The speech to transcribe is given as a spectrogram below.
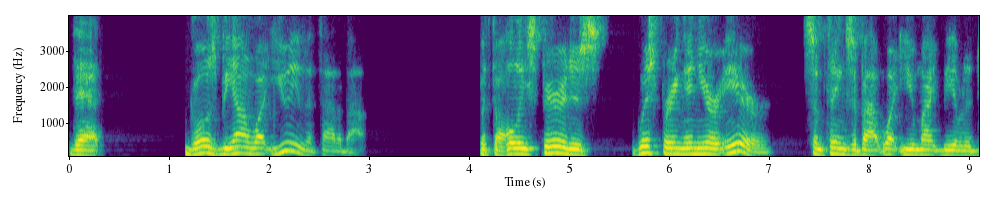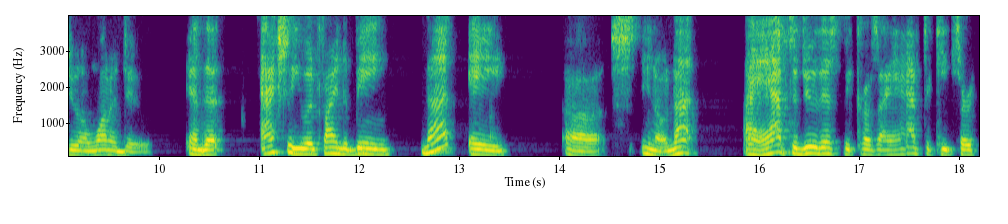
that goes beyond what you even thought about, but the Holy Spirit is whispering in your ear some things about what you might be able to do and want to do. And that actually you would find it being not a uh, you know not i have to do this because i have to keep serving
